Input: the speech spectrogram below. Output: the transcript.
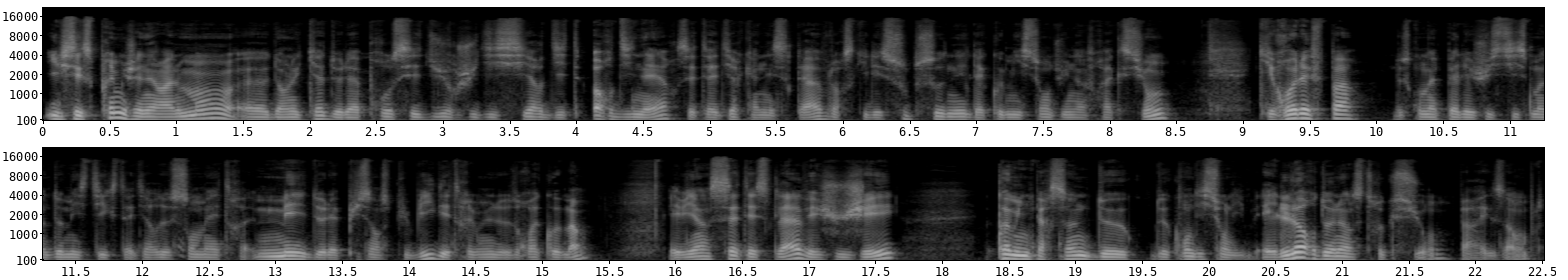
Il s'exprime généralement euh, dans le cadre de la procédure judiciaire dite ordinaire, c'est-à-dire qu'un esclave, lorsqu'il est soupçonné de la commission d'une infraction, qui relève pas de ce qu'on appelle la justice domestique, c'est-à-dire de son maître, mais de la puissance publique, des tribunaux de droit commun, eh bien cet esclave est jugé comme une personne de, de condition libre. Et lors de l'instruction, par exemple,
